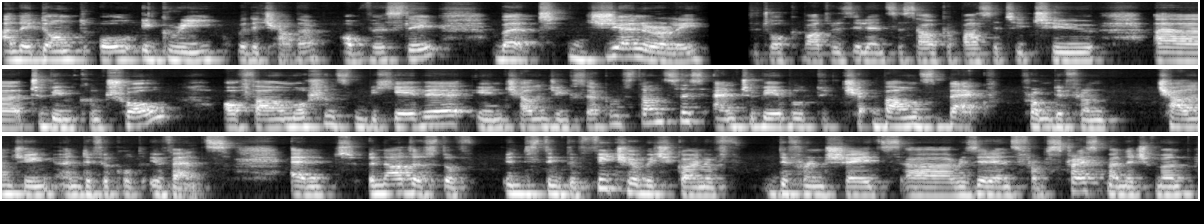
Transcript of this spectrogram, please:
And they don't all agree with each other, obviously. But generally, to talk about resilience is our capacity to uh, to be in control of our emotions and behavior in challenging circumstances and to be able to ch- bounce back from different challenging and difficult events. And another sort of distinctive feature which kind of differentiates uh, resilience from stress management.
